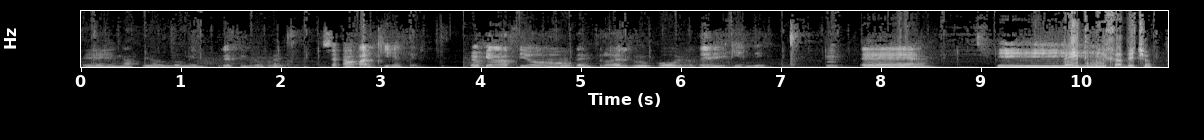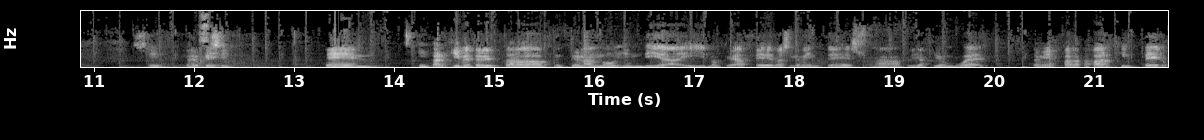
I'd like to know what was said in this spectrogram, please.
que nació en 2013, creo por ahí. Se llama Parkimeter. Creo que nació dentro del grupo de Indie. ¿Mm? Eh, y... ¿De Itmi, has dicho? Sí, creo que Sí. sí. Eh, y Parkimeter está funcionando hoy en día y lo que hace básicamente es una aplicación web, también es para parking, pero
